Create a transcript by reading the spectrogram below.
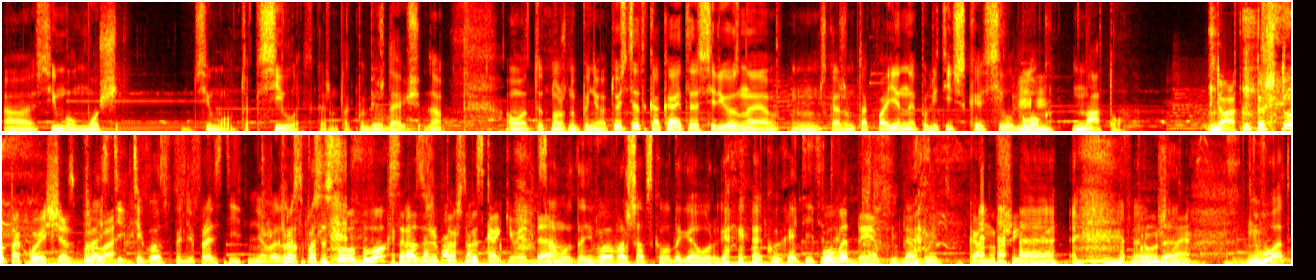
а, символ мощи символ так, силы, скажем так, побеждающей. Да? Вот, тут нужно понимать. То есть это какая-то серьезная, скажем так, военная, политическая сила, блок Мгм. НАТО. Так, это что такое сейчас было? Простите, господи, простите меня, пожалуйста. Просто после слова блок сразу же, потому что выскакивает, да? Самого ну, Варшавского договора, как вы хотите. ОВД да, будет, канувший в прошлое. Вот.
